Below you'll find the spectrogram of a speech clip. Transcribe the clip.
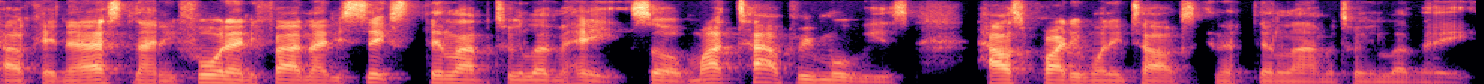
Okay, now that's 94, 95, 96, Thin Line Between Love and Hate. So my top three movies, House Party When He Talks, and A Thin Line Between Love and Hate.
